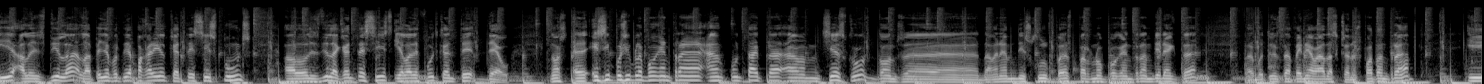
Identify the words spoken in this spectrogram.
i a l'Esdila, la penya partida Pagaril, que té 6 punts, a l'Esdila, que en té 6, i a la de Fut, que en té 10. Doncs eh, és impossible poder entrar en contacte amb Xesco, doncs eh, demanem disculpes per no poder entrar en directe, per motius de feina a vegades que no es pot entrar, i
